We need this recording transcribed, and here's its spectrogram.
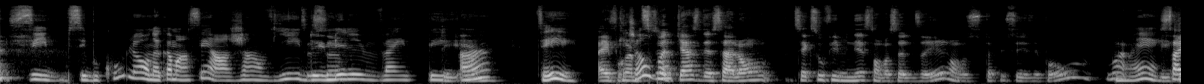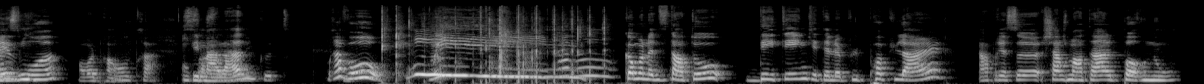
C'est, c'est beaucoup, là. On a commencé en janvier C'est ça. 2021. Tu sais. Hey, pour un petit hein? podcast de salon sexo-féministe, on va se le dire, on va se taper ses épaules, Ouais. Ouais. Les 16 oui. mois, on va le on prendre. le prend. C'est On malade. Écoute. Bravo! Oui! Bravo! Comme on a dit tantôt, dating qui était le plus populaire. Après ça, charge mentale, porno,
